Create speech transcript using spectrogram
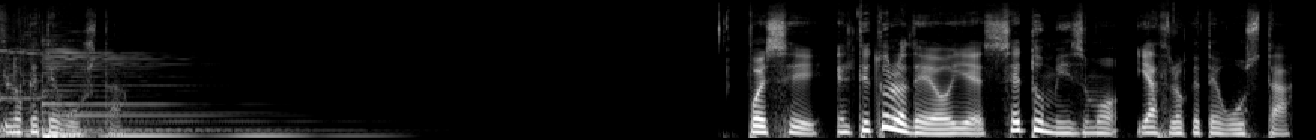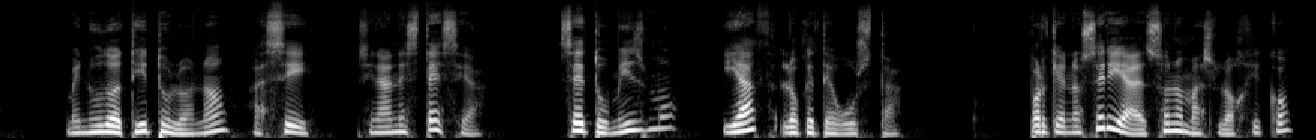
lo que te gusta. Pues sí, el título de hoy es Sé tú mismo y haz lo que te gusta. Menudo título, ¿no? Así, sin anestesia. Sé tú mismo y haz lo que te gusta. Porque no sería eso lo más lógico.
